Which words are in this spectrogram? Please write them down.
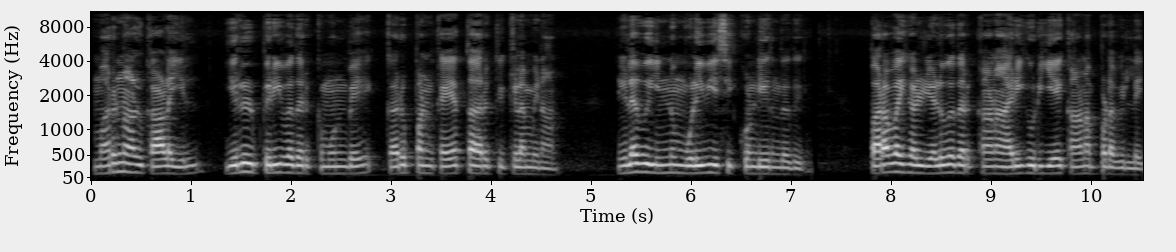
மறுநாள் காலையில் இருள் பிரிவதற்கு முன்பே கருப்பன் கயத்தாருக்கு கிளம்பினான். நிலவு இன்னும் ஒளி வீசிக் கொண்டிருந்தது. பறவைகள் எழுவதற்கான அறிகுறியே காணப்படவில்லை.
